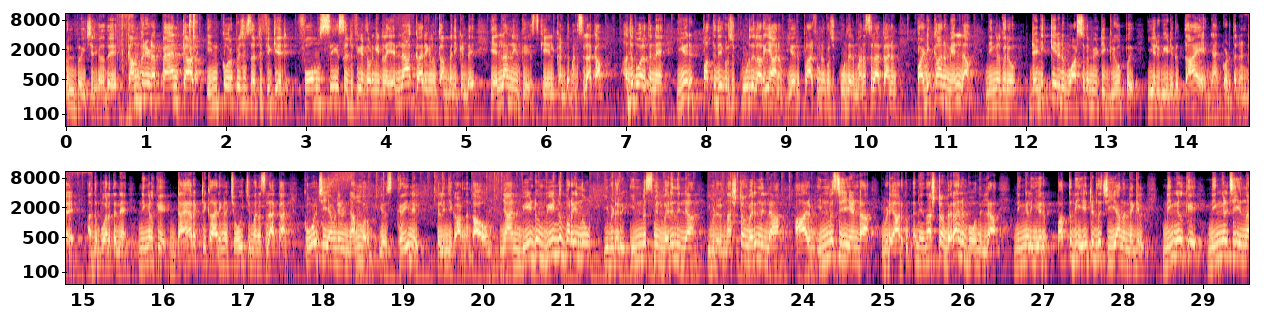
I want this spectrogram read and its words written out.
ഉത്ഭവിച്ചിരിക്കുന്നത്. കമ്പനിയുടെ PAN card incorporation certificate form C certificate തുടങ്ങിയിട്ടുള്ള എല്ലാ കാര്യങ്ങളും കമ്പനിക്കുണ്ട് എല്ലാം നിങ്ങൾക്ക് സ്കെയിൽ കണ്ട് മനസ്സിലാക്കാം. അതുപോലെ തന്നെ ഈ ഒരു പദ്ധതിയെക്കുറിച്ച് കൂടുതൽ അറിയാനും ഈ ഒരു പ്ലാറ്റ്ഫോമിനെ കുറിച്ച് കൂടുതൽ മനസ്സിലാക്കാനും പഠിക്കാനും എല്ലാം നിങ്ങൾക്കൊരു ഡെഡിക്കേറ്റഡ് വാട്സ്ആപ്പ് കമ്മ്യൂണിറ്റി ഗ്രൂപ്പ് ഈ ഒരു വീഡിയോക്ക് താഴെ ഞാൻ കൊടുത്തിട്ടുണ്ട്. അതുപോലെ തന്നെ നിങ്ങൾക്ക് ഡയറക്റ്റ് കാര്യങ്ങൾ ചോദിച്ച് മനസ്സിലാക്കാൻ കോൾ ചെയ്യാൻ വേണ്ടി ഒരു നമ്പറും ഈ സ്ക്രീനിൽ തെളിഞ്ഞു കാണുന്നുണ്ടാവും. ഞാൻ വീണ്ടും വീണ്ടും പറയുന്നു ഇവിടെ ഒരു ഇൻവെസ്റ്റ്മെന്റ് വരുന്നില്ല ഇവിടെ ഒരു നഷ്ടം വരുന്നില്ല ആരും ഇൻവെസ്റ്റ് ചെയ്യേണ്ട ഇവിടെ ആർക്കും തന്നെ നഷ്ടം വരാനും പോകുന്നില്ല. നിങ്ങൾ ഈ ഒരു പദ്ധതി ഏറ്റെടുത്ത് ചെയ്യാന്നുണ്ടെങ്കിൽ നിങ്ങൾക്ക് നിങ്ങൾ ചെയ്യുന്ന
